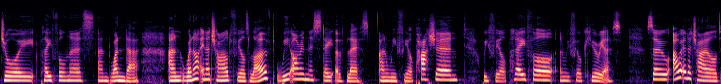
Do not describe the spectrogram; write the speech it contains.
joy, playfulness, and wonder. And when our inner child feels loved, we are in this state of bliss and we feel passion, we feel playful, and we feel curious. So, our inner child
